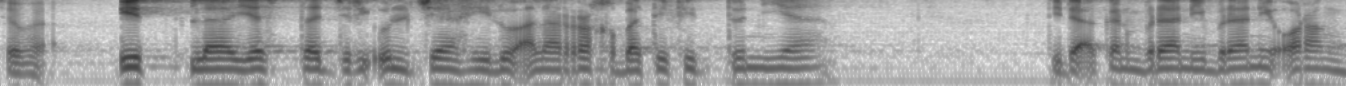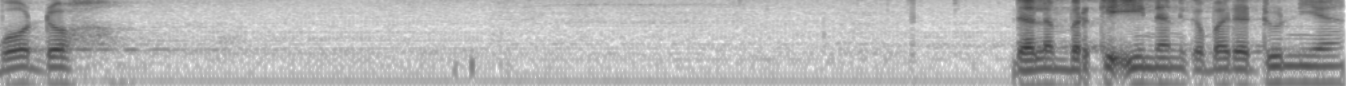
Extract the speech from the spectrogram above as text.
Coba it la yastajri'ul jahilu ala raghbati fid dunya tidak akan berani-berani orang bodoh. Dalam berkeinginan kepada dunia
